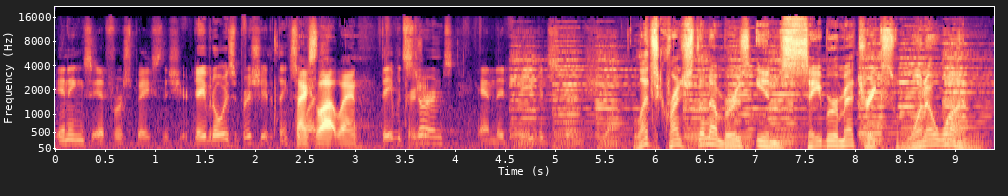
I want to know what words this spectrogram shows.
innings at first base this year. David, always appreciate it. Thanks so Thanks a lot, Lane. David Appreciate it. Stearns and the David Stearns Show. Let's crunch the numbers in Sabermetrics 101.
